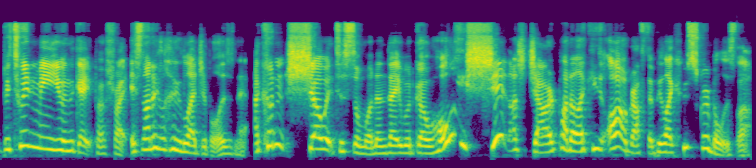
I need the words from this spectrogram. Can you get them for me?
between me, you, and the gatepost, right? It's not exactly legible, isn't it? I couldn't show it to someone and they would go, "Holy shit, that's Jared Potter!" Like his autograph. They'd be like, "Whose scribble is that?"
